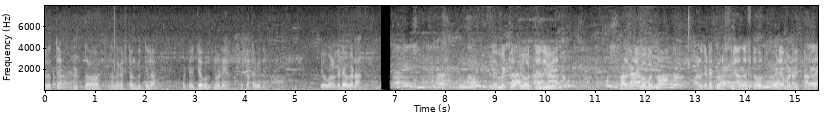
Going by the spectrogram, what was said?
ಇರುತ್ತೆ ಬಟ್ ನನಗೆ ಅಷ್ಟೊಂದು ಗೊತ್ತಿಲ್ಲ. ಬಟ್ ಹೆಜ್ಜೆ ಗುರುತು ನೋಡಿ, ಸಖತ್ತಾಗಿದೆ. ಇವಾಗ ಒಳಗಡೆ ಹೋಗೋಣ. ಮೆಟ್ಲತ್ತಿಗೆ ಹೋಗ್ತಾ ಇದ್ದೀವಿ ಒಳಗಡೆ ಹೋಗ್ಬೇಕು. ಒಳಗಡೆ ತೋರಿಸ್ತೀನಿ ಆದಷ್ಟು ವಿಡಿಯೋ ಮಾಡೋಕ್ಕಾದ್ರೆ.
